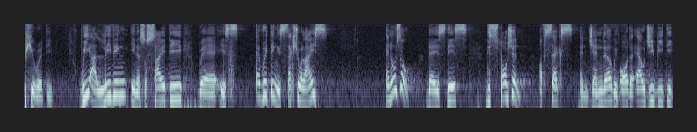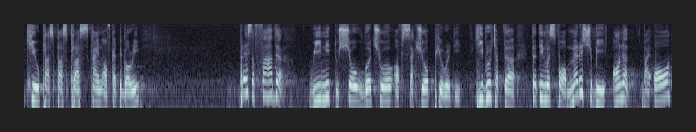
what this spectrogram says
purity we are living in a society where is, everything is sexualized. And also, there is this distortion of sex and gender with all the LGBTQ plus plus plus kind of category. But as a father, we need to show virtue of sexual purity. Hebrew chapter 13, verse 4 Marriage should be honored by all,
